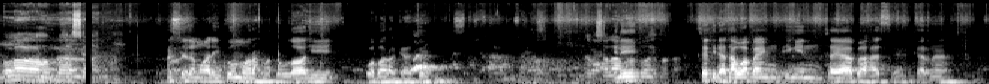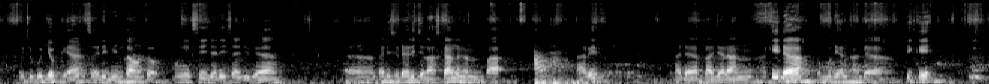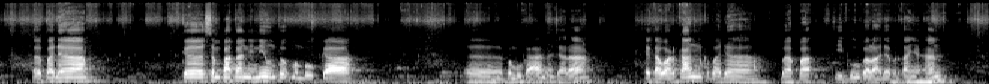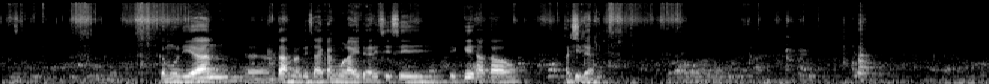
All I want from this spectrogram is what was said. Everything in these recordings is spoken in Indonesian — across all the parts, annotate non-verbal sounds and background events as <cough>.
Allahumma Assalamualaikum warahmatullahi wabarakatuh. Ini saya tidak tahu apa yang ingin saya bahas ya, karena ujuk-ujuk ya saya diminta untuk mengisi jadi saya juga eh, tadi sudah dijelaskan dengan Pak Arif. Ada pelajaran akidah kemudian ada fikih. Eh, pada kesempatan ini untuk membuka eh, pembukaan acara. Saya tawarkan kepada Bapak Ibu kalau ada pertanyaan. Kemudian eh, entah nanti saya akan mulai dari sisi fikih atau akidah.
